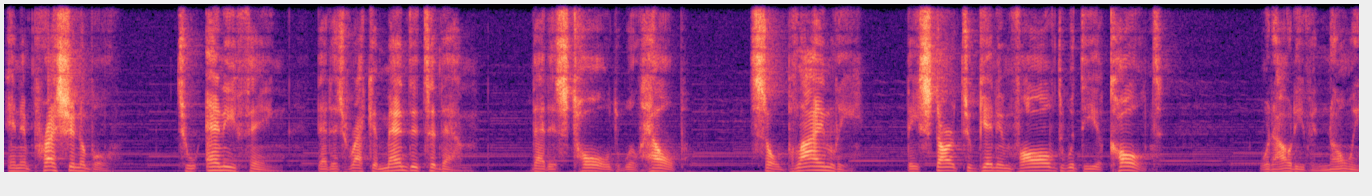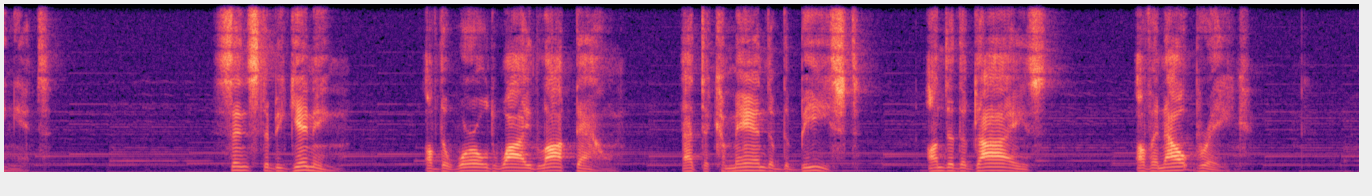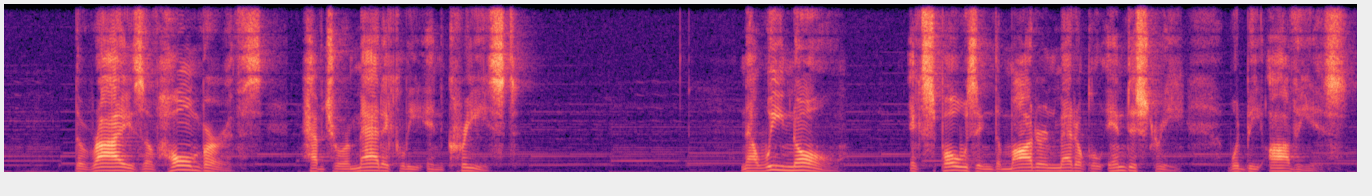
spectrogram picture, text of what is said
and impressionable to anything that is recommended to them that is told will help. So blindly, they start to get involved with the occult without even knowing it. Since the beginning of the worldwide lockdown, at the command of the beast, under the guise of an outbreak, the rise of home births have dramatically increased. Now we know exposing the modern medical industry would be obvious.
